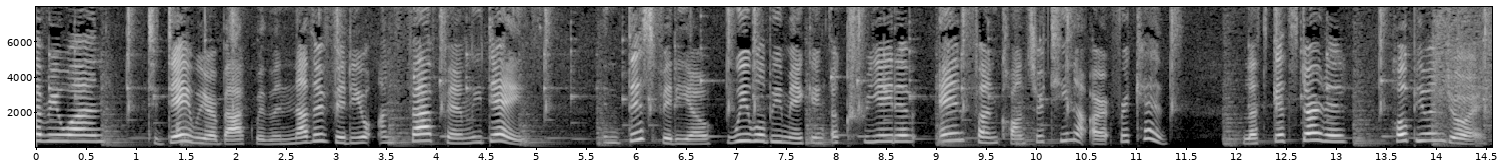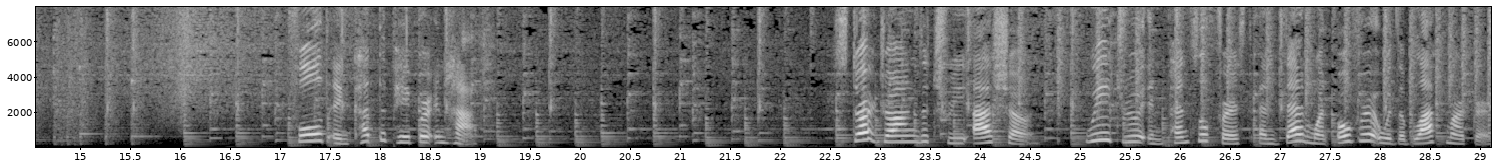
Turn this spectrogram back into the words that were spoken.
everyone! Today we are back with another video on Fab Family Days. In this video, we will be making a creative and fun concertina art for kids. Let's get started. Hope you enjoy. Fold and cut the paper in half. Start drawing the tree as shown. We drew it in pencil first and then went over it with a black marker.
